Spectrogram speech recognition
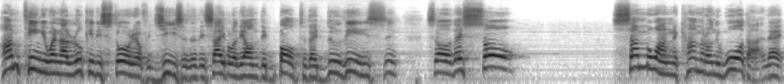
I'm thinking when I look at the story of Jesus, the disciple of the on the boat, they do this. So they saw someone coming on the water and they,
